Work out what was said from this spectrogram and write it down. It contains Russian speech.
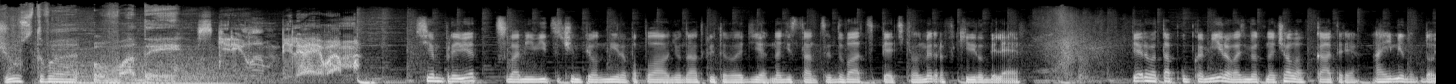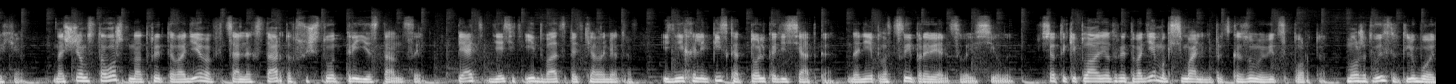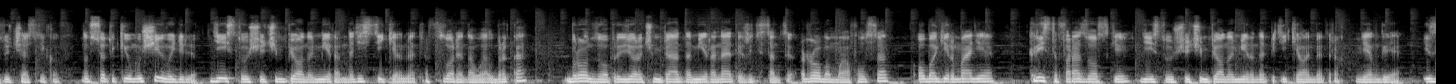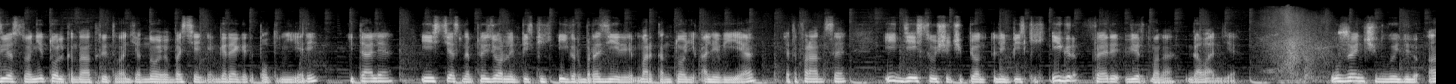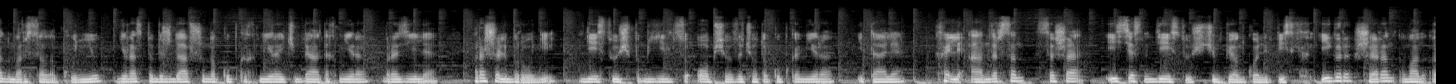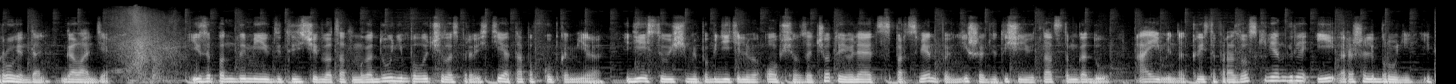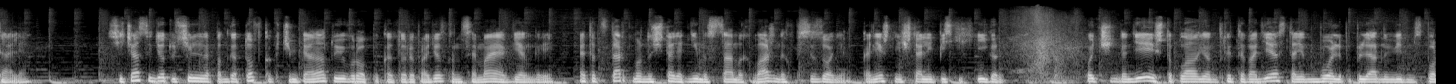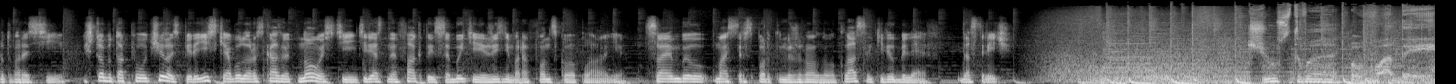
Чувство воды с Кириллом Беляевым. Всем привет, с вами вице-чемпион мира по плаванию на открытой воде на дистанции 25 километров Кирилл Беляев. Первый этап Кубка мира возьмет начало в Катаре, а именно в Дохе. Начнем с того, что на открытой воде в официальных стартах существует три дистанции. 5, 10 и 25 километров. Из них олимпийская только десятка. На ней пловцы проверят свои силы. Все-таки плавание в открытой воде максимально непредсказуемый вид спорта. Может выстрелить любой из участников. Но все-таки у мужчин выделю действующего чемпиона мира на 10 километров Флориана Уэлбрака, бронзового призера чемпионата мира на этой же дистанции Роба Маффлса, оба Германия, Кристофа Розовский, действующий чемпиона мира на 5 километрах, Венгрия, известного не только на открытой воде, но и в бассейне Грегори Полтиньери, Италия, и, естественно, призер Олимпийских игр Бразилии Марк Антони Оливье, это Франция, и действующий чемпион Олимпийских игр Ферри Виртмана, Голландия. У женщин выделю Анну Марсела Кунью, не раз побеждавшую на Кубках мира и чемпионатах мира Бразилия, Рошель Бруни, действующую победительницу общего зачета Кубка мира Италия, Хелли Андерсон, США и, естественно, действующий чемпионку Олимпийских игр Шерон Ван Рувендаль, Голландия. Из-за пандемии в 2020 году не получилось провести этапов Кубка мира, и действующими победителями общего зачета являются спортсмены, победившие в 2019 году, а именно Кристоф Розовский, Венгрия и Рошель Бруни, Италия. Сейчас идет усиленная подготовка к чемпионату Европы, который пройдет в конце мая в Венгрии. Этот старт можно считать одним из самых важных в сезоне, конечно, не считая Олимпийских игр. Очень надеюсь, что плавание на открытой воде станет более популярным видом спорта в России. И чтобы так получилось, периодически я буду рассказывать новости, интересные факты и события из жизни марафонского плавания. С вами был мастер спорта международного класса Кирилл Беляев. До встречи. Чувство воды.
